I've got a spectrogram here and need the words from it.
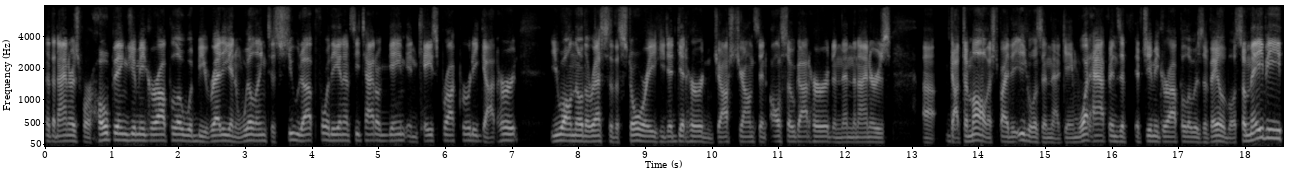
that the Niners were hoping Jimmy Garoppolo would be ready and willing to suit up for the NFC title game in case Brock Purdy got hurt. You all know the rest of the story. He did get hurt, and Josh Johnson also got hurt, and then the Niners uh, got demolished by the Eagles in that game. What happens if, if Jimmy Garoppolo is available? So maybe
